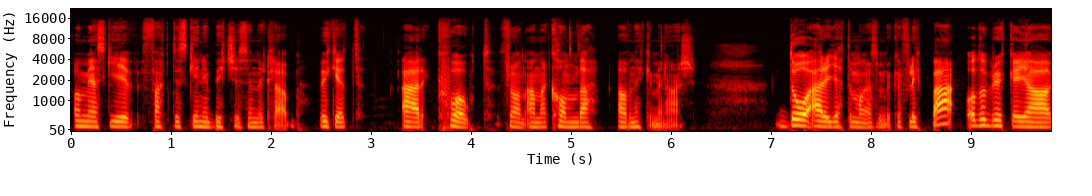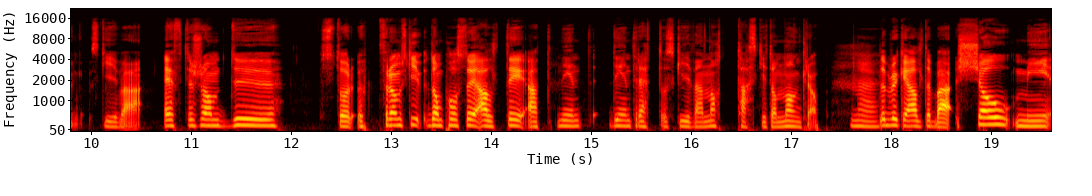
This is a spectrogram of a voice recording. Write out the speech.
om jag skriver “fuck the skinny bitches in the club”, vilket är quote från Anaconda av Nicki Minaj. Då är det jättemånga som brukar flippa och då brukar jag skriva “eftersom du står upp...” För de, skriver, de påstår ju alltid att det är, inte, det är inte rätt att skriva något taskigt om någon kropp. Nej. Då brukar jag alltid bara show me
